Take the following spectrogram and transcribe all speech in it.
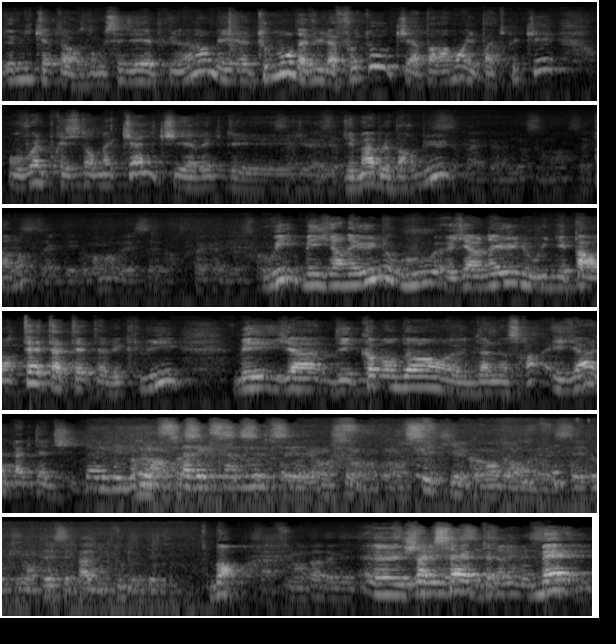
2014. Donc c'est il plus d'un an, mais euh, tout le monde a vu la photo qui apparemment n'est pas truquée. On voit le président McCann qui est avec des d'aimables barbus. Pardon. Oui, mais il y en a une où il y en a une où il n'est pas en tête à tête avec lui, mais il y a des commandants euh, d'Al-Nusra et il y a Al-Baghdadi. On, sait, qui est le commandant, c'est documenté, c'est pas du tout Baghdadi. Bon. Euh, j'accepte, mais-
